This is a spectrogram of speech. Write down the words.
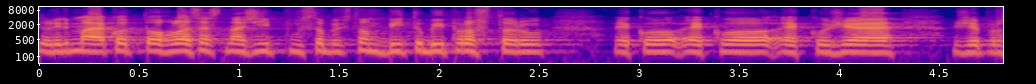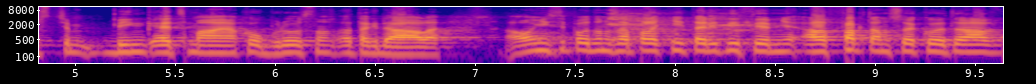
lidma jako tohle se snaží působit v tom B2B prostoru, jako, jako, jako že, že prostě Bing Ads má nějakou budoucnost a tak dále. A oni si potom zaplatí tady ty firmě, ale fakt tam jsou jako, to já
